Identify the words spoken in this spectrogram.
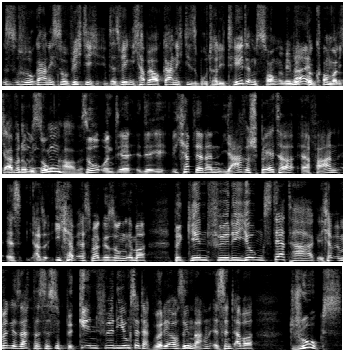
so gar nicht so wichtig. Deswegen, ich habe ja auch gar nicht diese Brutalität im Song irgendwie Nein. mitbekommen, weil ich einfach nur gesungen habe. So, und der, der, ich habe ja dann Jahre später erfahren, es, also ich habe erstmal gesungen immer, Beginn für die Jungs der Tag. Ich habe immer gesagt, das ist Beginn für die Jungs der Tag. Würde ja auch Sinn machen. Es sind aber Droogs.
